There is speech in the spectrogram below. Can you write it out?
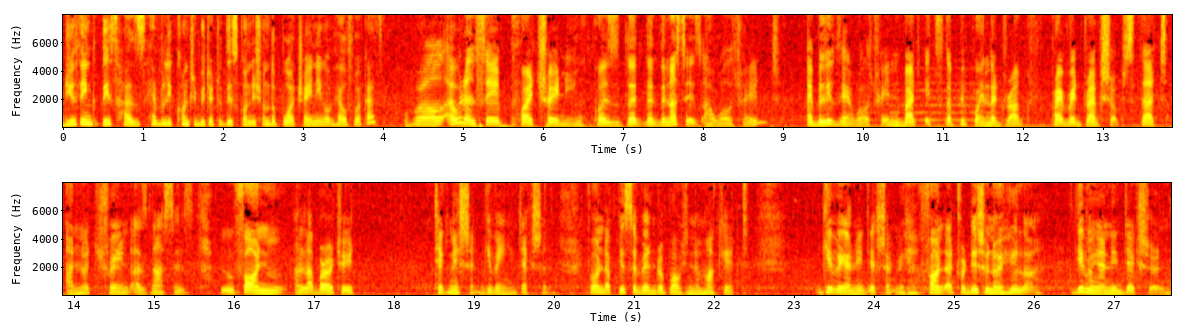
Do you think this has heavily contributed to this condition, the poor training of health workers? Well, I wouldn't say poor training because the, the, the nurses are well trained. I believe they are well trained, but it's the people in the drug private drug shops that are not trained as nurses. We found a laboratory technician giving injection. We found a P7 dropout in the market giving an injection. We found a traditional healer giving an injection.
